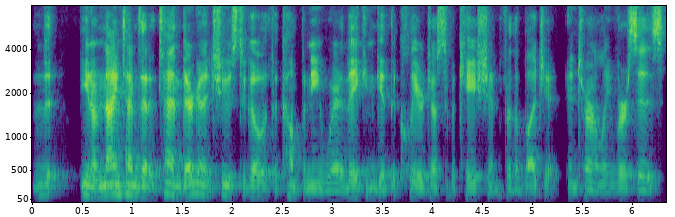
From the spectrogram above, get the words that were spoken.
the, you know nine times out of ten they're going to choose to go with the company where they can get the clear justification for the budget internally versus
